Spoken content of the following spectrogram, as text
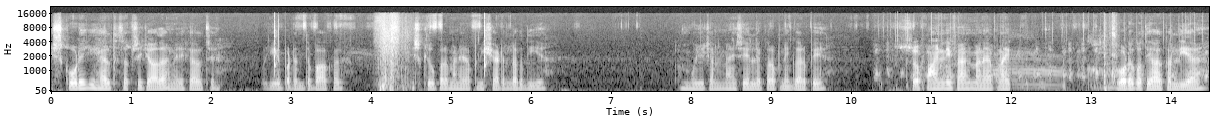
इस घोड़े की हेल्थ सबसे ज़्यादा है मेरे ख्याल से। और ये बटन दबाकर इसके ऊपर मैंने अपनी शेडल रख दी है। अब मुझे चलना है इसे लेकर अपने घर पे। सो फाइनली फैंस मैंने अपना एक घोड़े को तैयार कर लिया है।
